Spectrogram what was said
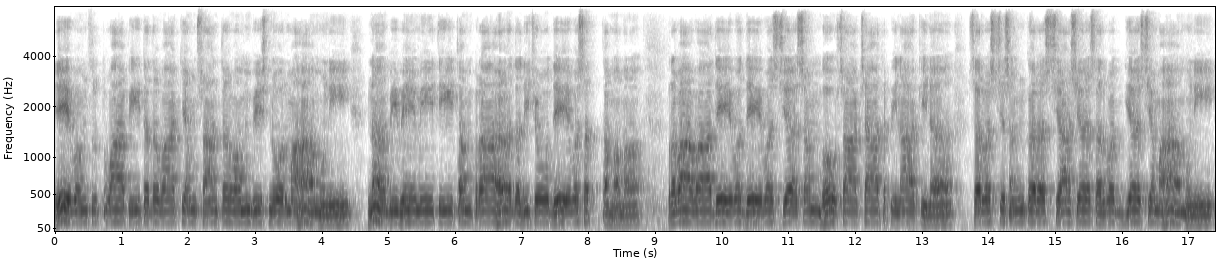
एवं श्रुत्वापि तद्वाक्यं शान्तवं विष्णोर्महामुनि। न बिभेमीति तं प्राह दधिचो देवसत्तमम। प्रभावादेव देवस्य शम्भो साक्षात् पिनाकिन सर्वस्य शङ्करस्यास्य सर्वज्ञस्य महामुनि,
